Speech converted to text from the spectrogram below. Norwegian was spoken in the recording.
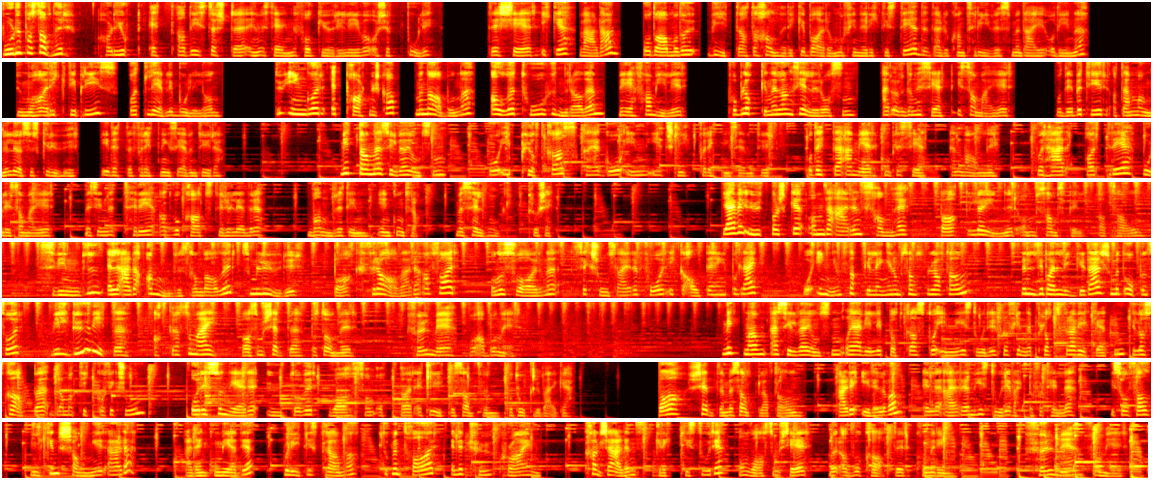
Bor du på Stovner, har du gjort et av de største investeringene folk gjør i livet, og kjøpt bolig. Det skjer ikke hver dag, og da må du vite at det handler ikke bare om å finne riktig sted der du kan trives med deg og dine. Du må ha riktig pris og et levelig boliglån. Du inngår et partnerskap med naboene, alle 200 av dem med familier. På blokkene langs Gjelleråsen er organisert i sameier, og det betyr at det er mange løse skruer i dette forretningseventyret. Mitt navn er Sylvia Johnsen, og i Plottkast skal jeg gå inn i et slikt forretningseventyr. Og dette er mer komplisert enn vanlig, for her har tre boligsameier med sine tre advokatstyreledere vandret inn i en kontrakt med Selvåg prosjekt. Jeg vil utforske om det er en sannhet bak løgner om samspillavtalen. Svindel, eller er det andre skandaler som lurer bak fraværet av svar? Og når svarene seksjonseiere får ikke alltid henger på greip, og ingen snakker lenger om samspillavtalen, den bare ligger der som et åpent sår, vil du vite, akkurat som meg, hva som skjedde på Stovner. Følg med og abonner. Mitt navn er Sylvia Johnsen, og jeg vil i podkast gå inn i historier for å finne plott fra virkeligheten til å skape dramatikk og fiksjon, og resonnere utover hva som opptar et lite samfunn på Tokerudberget. Hva skjedde med samtaleavtalen? Er det irrelevant, eller er det en historie verdt å fortelle? I så fall, hvilken sjanger er det? Er det en komedie, politisk drama, dokumentar eller true crime? Kanskje er det en skrekkhistorie om hva som skjer når advokater kommer inn. Følg med for mer.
